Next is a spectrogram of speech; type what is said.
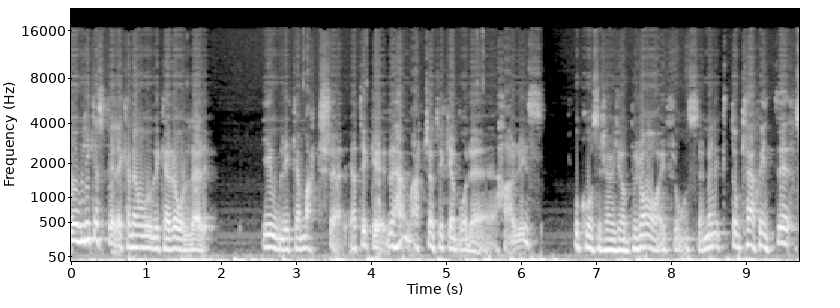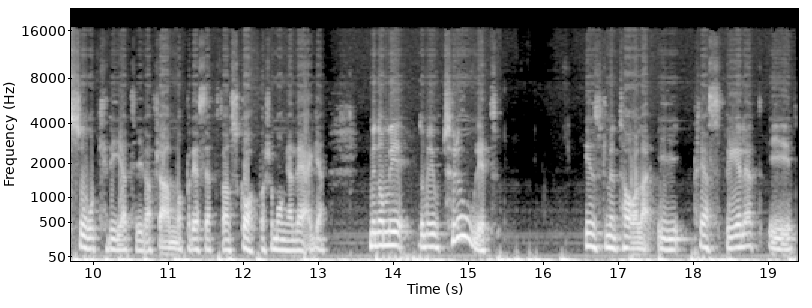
Olika spelare kan ha olika roller i olika matcher. Jag tycker, den här matchen tycker jag både Harris och Kosicek gör bra ifrån sig. Men de kanske inte är så kreativa framåt på det sättet att de skapar så många lägen. Men de är, de är otroligt instrumentala i pressspelet, i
